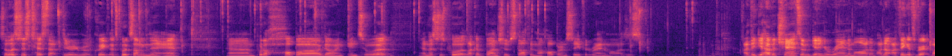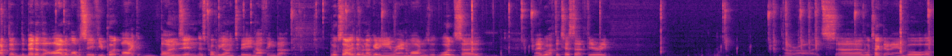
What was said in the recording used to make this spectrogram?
So let's just test that theory real quick. Let's put something there. Um, put a hopper going into it. And let's just put like a bunch of stuff in the hopper and see if it randomizes. I think you have a chance of getting a random item. I don't. I think it's very like the, the better the item. Obviously, if you put like bones in, it's probably going to be nothing. But it looks like that we're not getting any random items with wood, so maybe we'll have to test that theory. All right, uh, we'll take that anvil. Oh,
